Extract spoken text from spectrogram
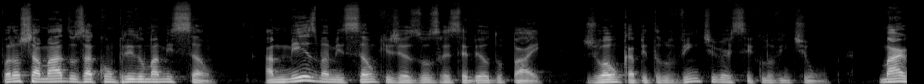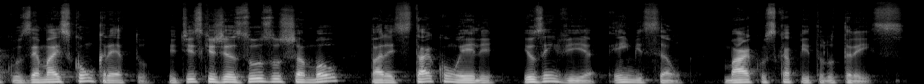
Foram chamados a cumprir uma missão, a mesma missão que Jesus recebeu do Pai. João capítulo 20, versículo 21. Marcos é mais concreto e diz que Jesus os chamou para estar com ele e os envia em missão. Marcos capítulo 3.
